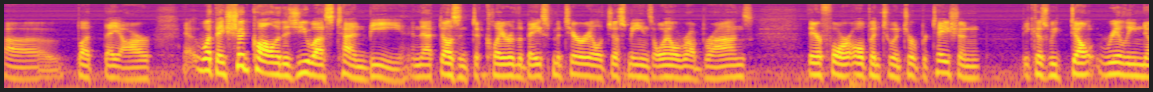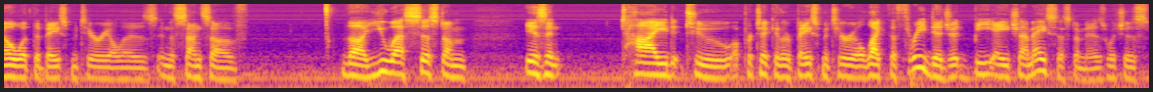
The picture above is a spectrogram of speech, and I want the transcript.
uh, but they are. What they should call it is US 10B, and that doesn't declare the base material. It just means oil rub bronze. Therefore, open to interpretation because we don't really know what the base material is in the sense of the US system isn't tied to a particular base material like the three digit BHMA system is, which is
